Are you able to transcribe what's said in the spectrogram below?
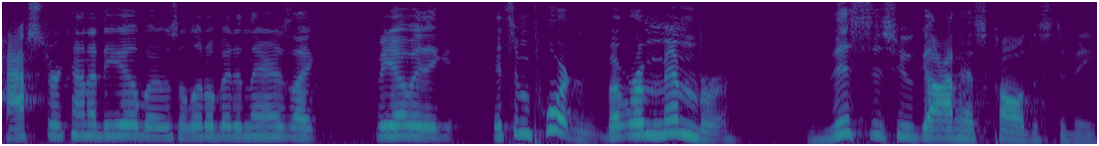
pastor kind of deal, but it was a little bit in there. It's like, but you know, it, it's important. But remember, this is who God has called us to be.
